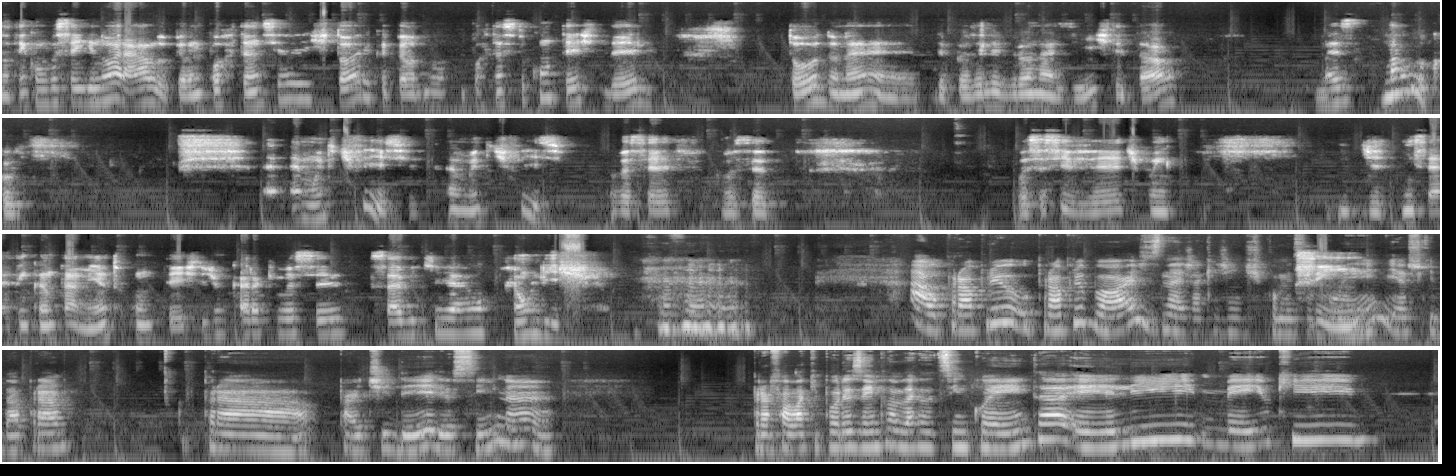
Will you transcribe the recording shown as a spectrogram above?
Não tem como você ignorá-lo pela importância histórica, pela importância do contexto dele todo, né? Depois ele virou nazista e tal. Mas, maluco, é, é muito difícil. É muito difícil. Você, você você se vê, tipo, em, de- em certo encantamento com o texto de um cara que você sabe que é um, é um lixo. Ah, o próprio, o próprio Borges, né? Já que a gente começou Sim. com ele, acho que dá pra, pra partir dele, assim, né? Pra falar que, por exemplo, na década de 50, ele meio que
